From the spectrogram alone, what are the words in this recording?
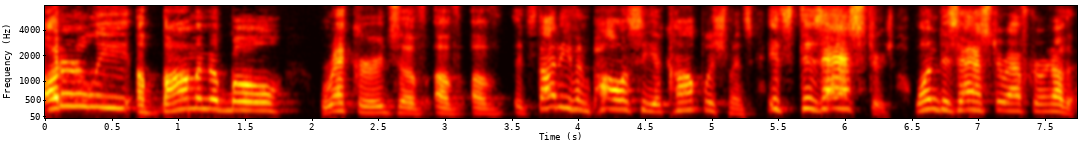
utterly abominable records of, of, of it's not even policy accomplishments. It's disasters one disaster after another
